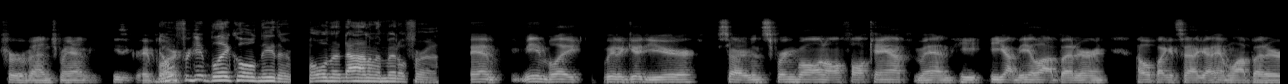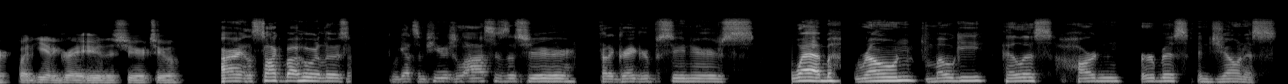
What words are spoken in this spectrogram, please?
for revenge, man. He's a great player. Don't forget Blake Holden either. Holding it down in the middle for us. Man, me and Blake, we had a good year. Started in spring ball and all fall camp. Man, he he got me a lot better, and I hope I can say I got him a lot better. But he had a great year this year too. All right, let's talk about who we're losing. We got some huge losses this year. Got a great group of seniors. Webb, Roan, Mogi, Hillis, Harden, Urbis, and Jonas.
